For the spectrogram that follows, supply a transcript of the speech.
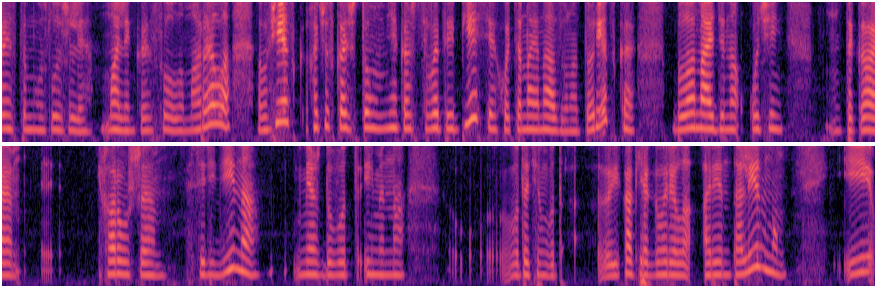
Наконец-то мы услышали маленькое соло Морелла. А вообще я хочу сказать, что мне кажется, в этой пьесе, хоть она и названа турецкая, была найдена очень такая э, хорошая середина между вот именно вот этим вот, э, как я говорила, ориентализмом и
